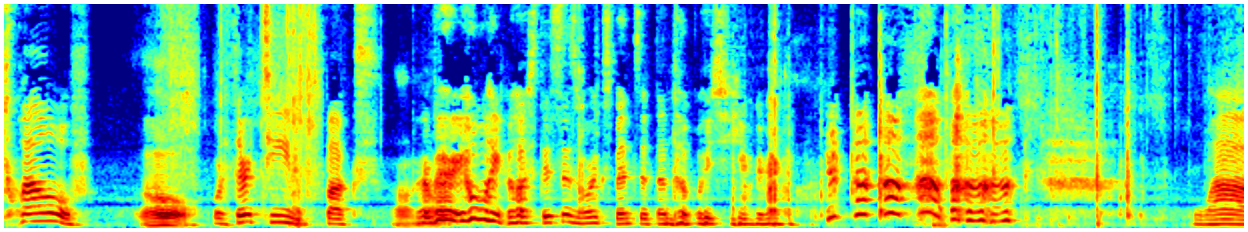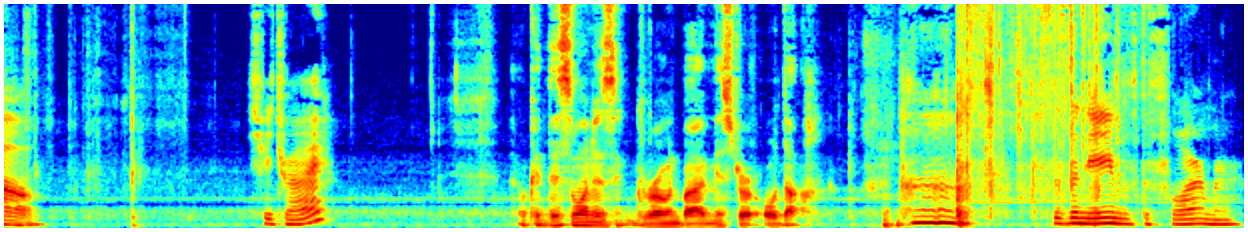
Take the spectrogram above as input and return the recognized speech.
twelve Oh. or thirteen bucks Oh, per no. berry. Oh my gosh, this is more expensive than the bushy berry. wow. Should we try? Okay, this one is grown by Mr. Oda. This is the name of the farmer.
